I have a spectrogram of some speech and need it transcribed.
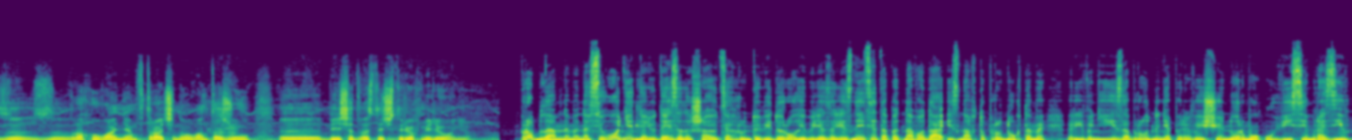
з, з врахуванням втраченого вантажу е, більше 24 мільйонів. Проблемними на сьогодні для людей залишаються ґрунтові дороги біля залізниці та питна вода із нафтопродуктами. Рівень її забруднення перевищує норму у вісім разів,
